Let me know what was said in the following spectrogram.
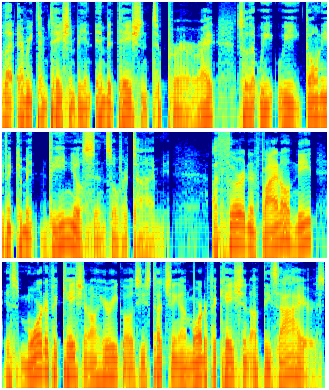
Let every temptation be an invitation to prayer, right? So that we we don't even commit venial sins over time. A third and final need is mortification. Oh, here he goes. He's touching on mortification of desires,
